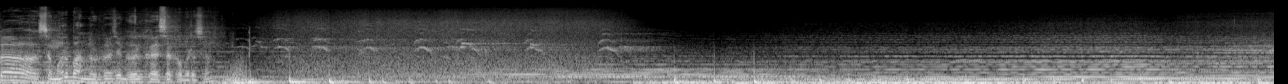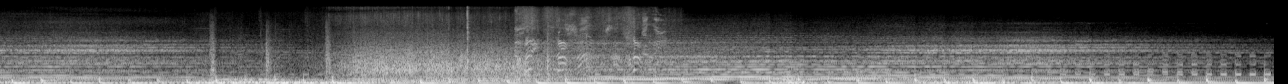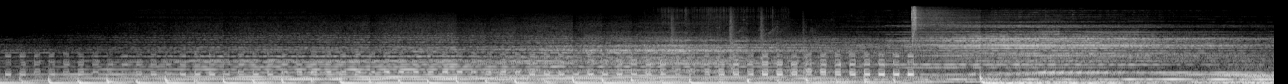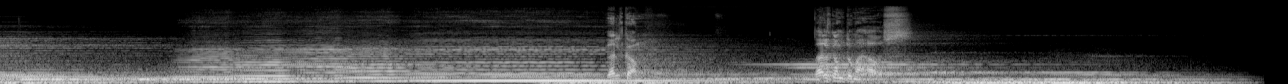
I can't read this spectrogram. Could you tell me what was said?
का समोर बांदोडकरचे घर खरं खबर असं Welcome. Welcome to my house.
